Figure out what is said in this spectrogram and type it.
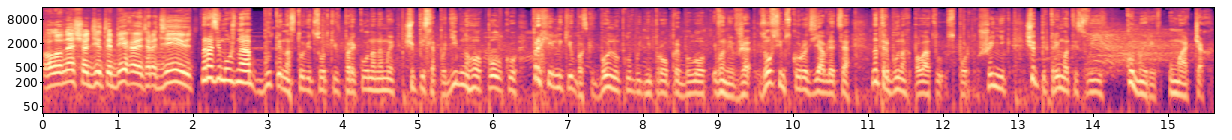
головне, що діти бігають, радіють. Наразі можна бути на 100% переконаними, що після подібного полку прихильників баскетбольного клубу Дніпро прибуло, і вони вже зовсім скоро з'являться на трибунах палацу спорту Шиннік, щоб підтримати своїх кумирів у матчах.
